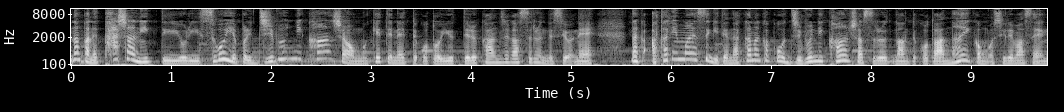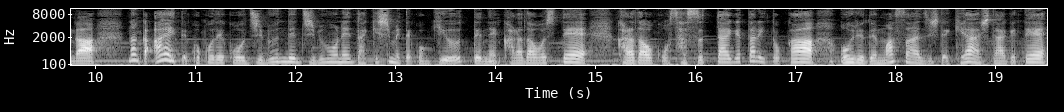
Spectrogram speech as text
なんかね、他者にっていうより、すごいやっぱり自分に感謝を向けてねってことを言ってる感じがするんですよね。なんか当たり前すぎてなかなかこう自分に感謝するなんてことはないかもしれませんが、なんかあえてここでこう自分で自分をね、抱きしめてこうギューってね、体をして、体をこうさすってあげたりとか、オイルでマッサージしてケアしてあげて、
